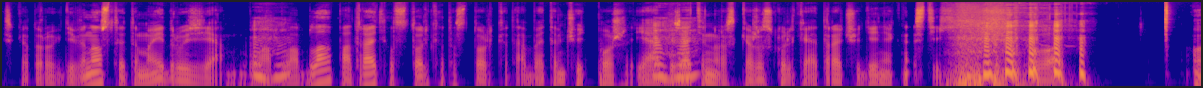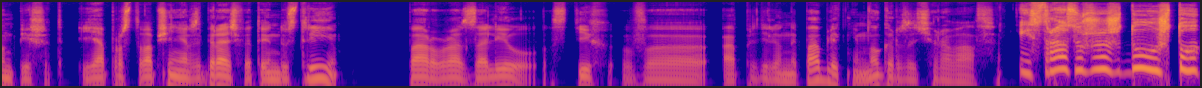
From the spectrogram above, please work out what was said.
из которых 90 — это мои друзья. Бла-бла-бла, потратил столько-то, столько-то. Об этом чуть позже. Я Мгм. обязательно расскажу, сколько я трачу денег на стихи. Он пишет, я просто вообще не разбираюсь в этой индустрии, пару раз залил стих в определенный паблик, немного разочаровался. И сразу же жду, что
